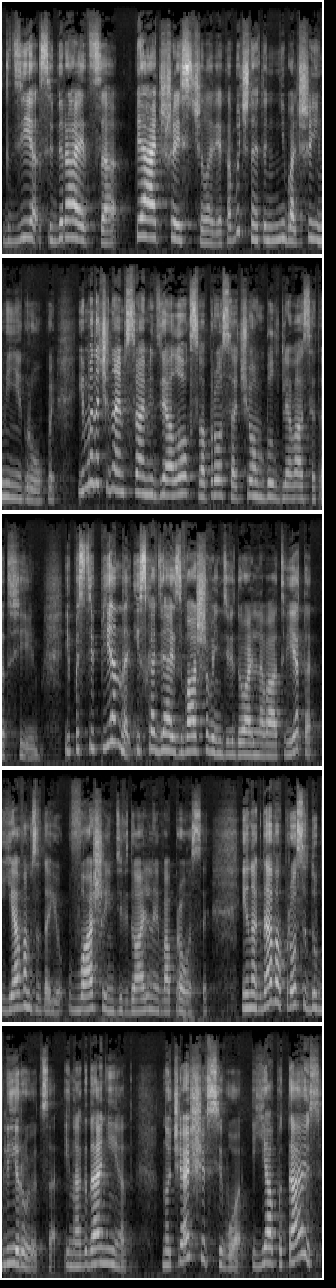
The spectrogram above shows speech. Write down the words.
где собирается 5-6 человек, обычно это небольшие мини-группы. И мы начинаем с вами диалог с вопроса, о чем был для вас этот фильм. И постепенно, исходя из вашего индивидуального ответа, я вам задаю ваши индивидуальные вопросы. Иногда вопросы дублируются, иногда нет. Но чаще всего я пытаюсь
